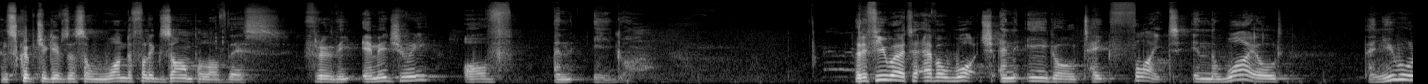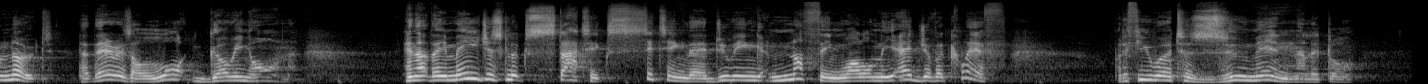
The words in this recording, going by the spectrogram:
And Scripture gives us a wonderful example of this through the imagery of an eagle. That if you were to ever watch an eagle take flight in the wild, then you will note that there is a lot going on. In that they may just look static, sitting there doing nothing while on the edge of a cliff. But if you were to zoom in a little,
